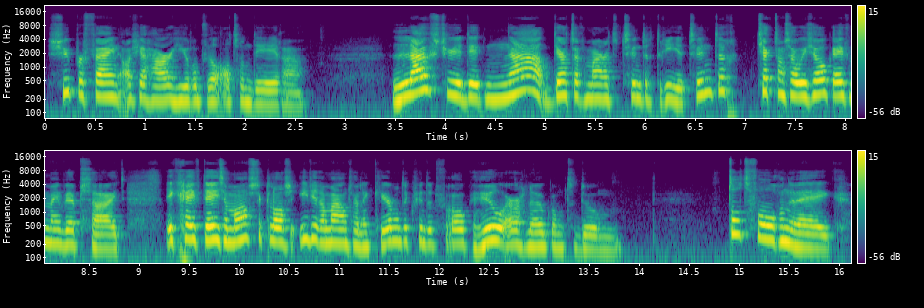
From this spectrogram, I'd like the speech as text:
super fijn als je haar hierop wil attenderen. Luister je dit na 30 maart 2023? Check dan sowieso ook even mijn website. Ik geef deze masterclass iedere maand wel een keer, want ik vind het vooral ook heel erg leuk om te doen. Tot volgende week.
